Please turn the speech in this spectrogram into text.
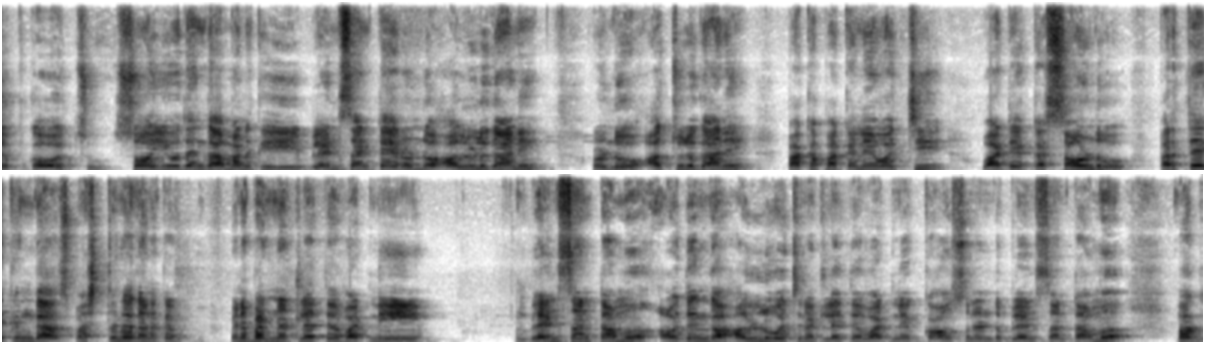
చెప్పుకోవచ్చు. సో ఈ విధంగా మనకి బ్లెండ్స్ అంటే రెండు హల్లులు కానీ రెండు అచ్చులు కానీ పక్కపక్కనే వచ్చి వాటి యొక్క సౌండ్ ప్రత్యేకంగా స్పష్టంగా కనుక వినపడినట్లయితే వాటిని బ్లెండ్స్ అంటాము. ఆ విధంగా హల్లు వచ్చినట్లయితే వాటిని కాన్సనెంట్ బ్లెండ్స్ అంటాము. పక్క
